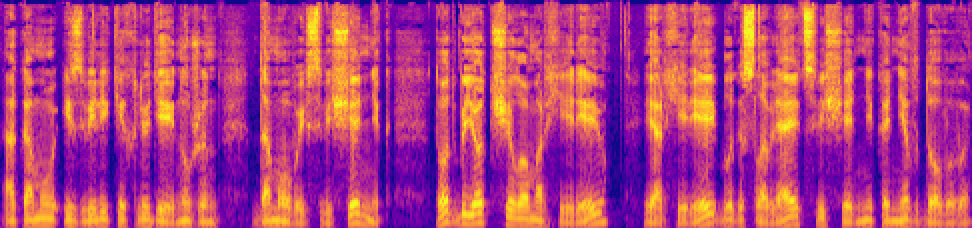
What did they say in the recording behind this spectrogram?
А кому из великих людей нужен домовый священник, тот бьет челом архиерею, и архиерей благословляет священника невдового.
